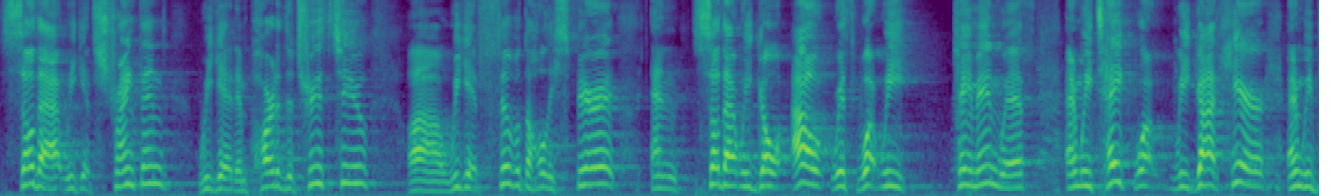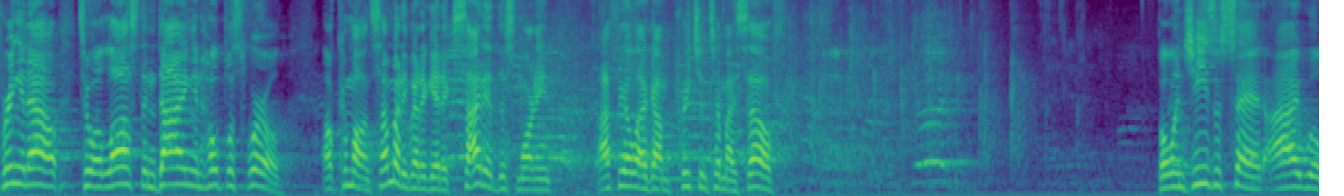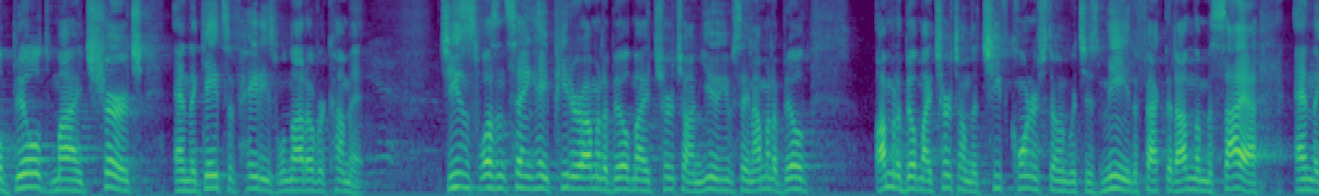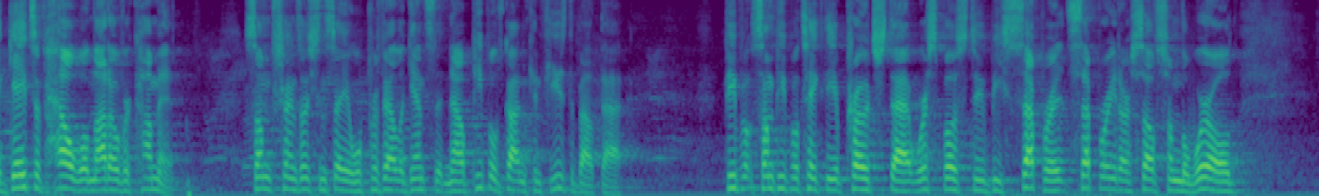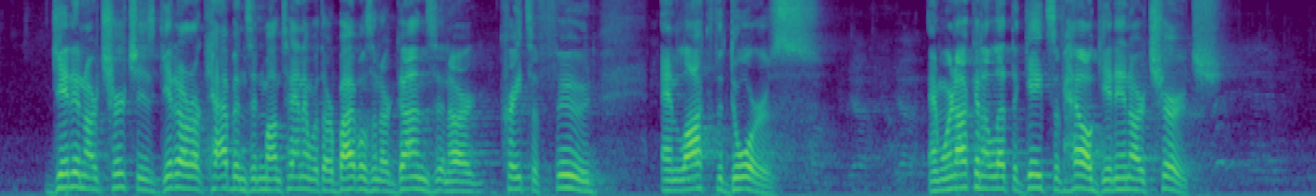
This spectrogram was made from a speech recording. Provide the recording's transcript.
so that we get strengthened, we get imparted the truth to, uh, we get filled with the Holy Spirit, and so that we go out with what we came in with, and we take what we got here and we bring it out to a lost and dying and hopeless world. Oh, come on, somebody better get excited this morning. I feel like I'm preaching to myself. But when Jesus said, I will build my church and the gates of Hades will not overcome it, Jesus wasn't saying, Hey, Peter, I'm going to build my church on you. He was saying, I'm going to build I'm going to build my church on the chief cornerstone, which is me, the fact that I'm the Messiah, and the gates of hell will not overcome it. Some translations say it will prevail against it. Now, people have gotten confused about that. People, some people take the approach that we're supposed to be separate, separate ourselves from the world, get in our churches, get out our cabins in Montana with our Bibles and our guns and our crates of food, and lock the doors. And we're not going to let the gates of hell get in our church.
